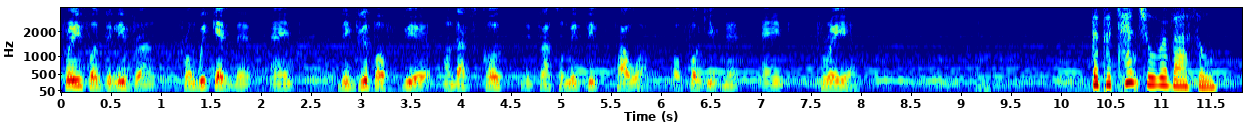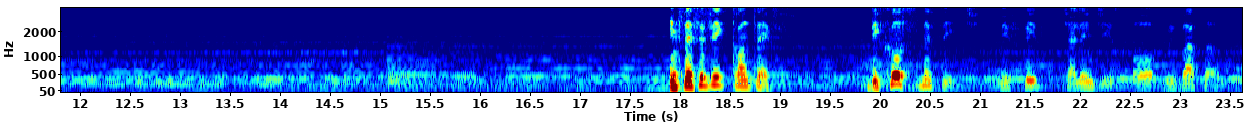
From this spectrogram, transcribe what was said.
praying for deliverance from wickedness and the grip of fear underscores the transformative power of forgiveness and prayer. The potential reversal. In specific contexts, the quote's message may face challenges or reversals.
